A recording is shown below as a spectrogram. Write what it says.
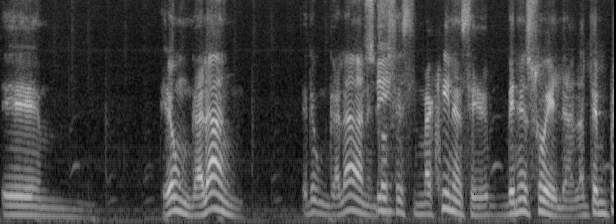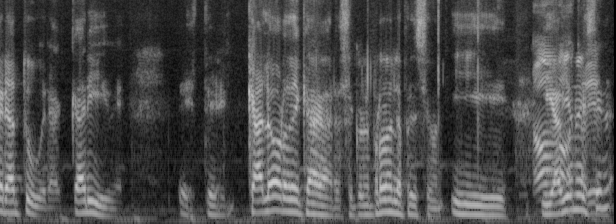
eh, era un galán, era un galán. Entonces, imagínense, Venezuela, la temperatura, Caribe, este, calor de cagarse, con el perdón de la expresión. Y, había, una escena,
